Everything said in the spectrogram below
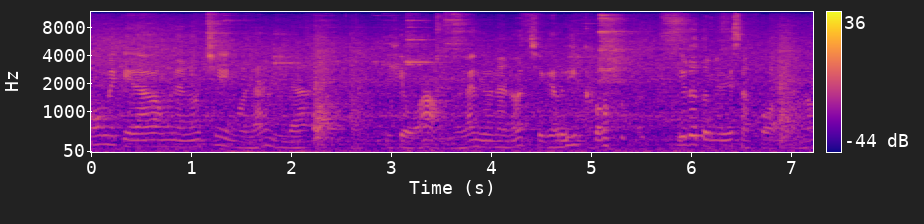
o me quedaba una noche en Holanda. Dije, wow, en Holanda una noche, qué rico. Yo lo tomé de esa forma, ¿no?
